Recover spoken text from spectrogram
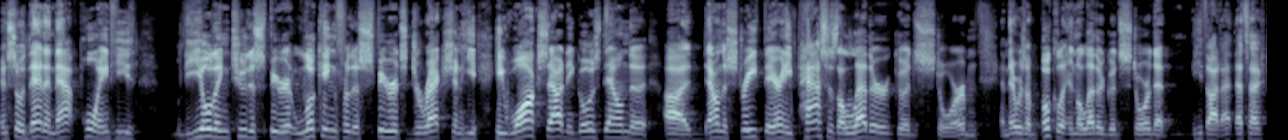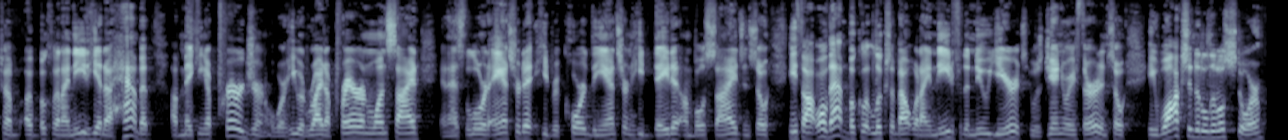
And so then, in that point, he yielding to the Spirit, looking for the Spirit's direction. He, he walks out and he goes down the, uh, down the street there and he passes a leather goods store. And there was a booklet in the leather goods store that he thought, that's actually a booklet I need. He had a habit of making a prayer journal where he would write a prayer on one side, and as the Lord answered it, he'd record the answer and he'd date it on both sides. And so he thought, well, that booklet looks about what I need for the new year. It was January 3rd. And so he walks into the little store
